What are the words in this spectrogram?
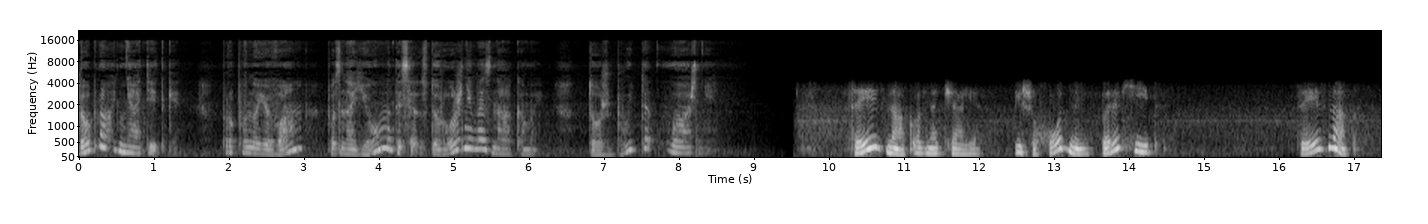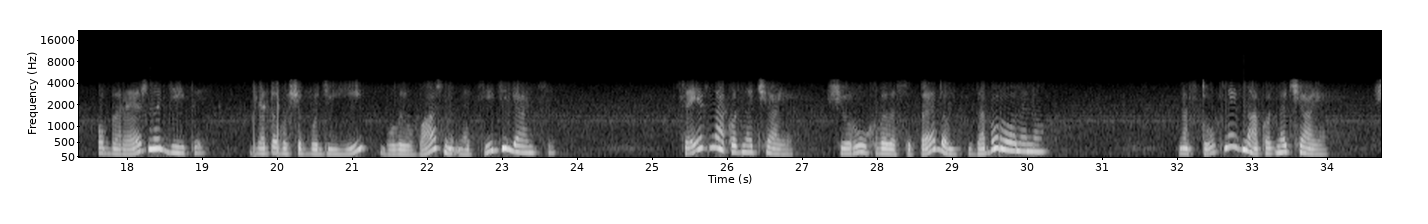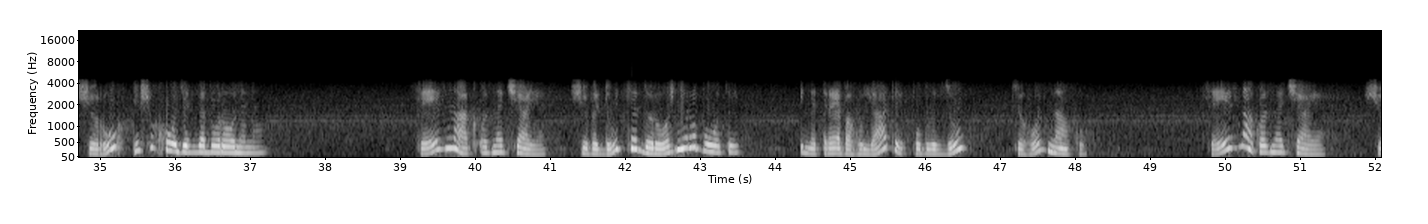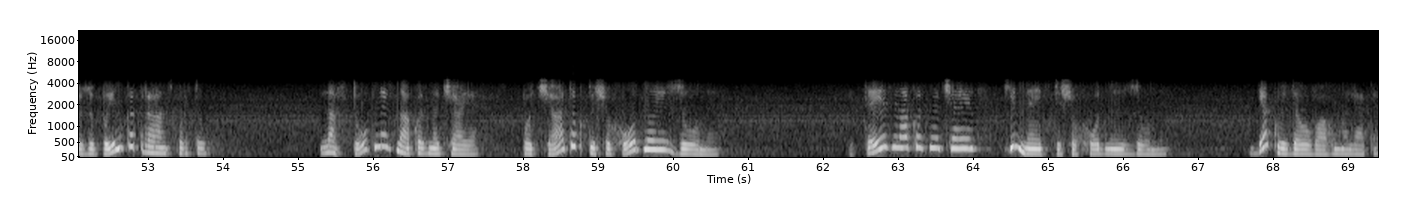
Доброго дня, дітки! Пропоную вам познайомитися з дорожніми знаками. Тож будьте уважні. Цей знак означає пішохідний перехід. Цей знак обережно діти, для того, щоб водії були уважні на цій ділянці. Цей знак означає, що рух велосипедом заборонено. Наступний знак означає, що рух пішоходів заборонено. Цей знак означає, що ведуться дорожні роботи і не треба гуляти поблизу цього знаку. Цей знак означає, що зупинка транспорту. Наступний знак означає початок пішохідної зони. І цей знак означає кінець пішохідної зони. Дякую за увагу, малята.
